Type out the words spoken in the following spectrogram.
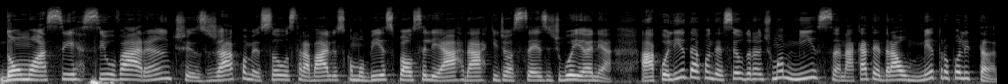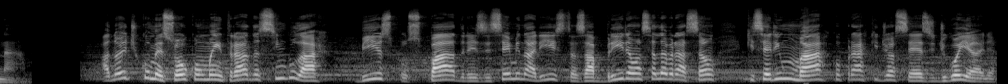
Dom Moacir Silva Arantes já começou os trabalhos como bispo auxiliar da Arquidiocese de Goiânia. A acolhida aconteceu durante uma missa na Catedral Metropolitana. A noite começou com uma entrada singular. Bispos, padres e seminaristas abriram a celebração que seria um marco para a Arquidiocese de Goiânia.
